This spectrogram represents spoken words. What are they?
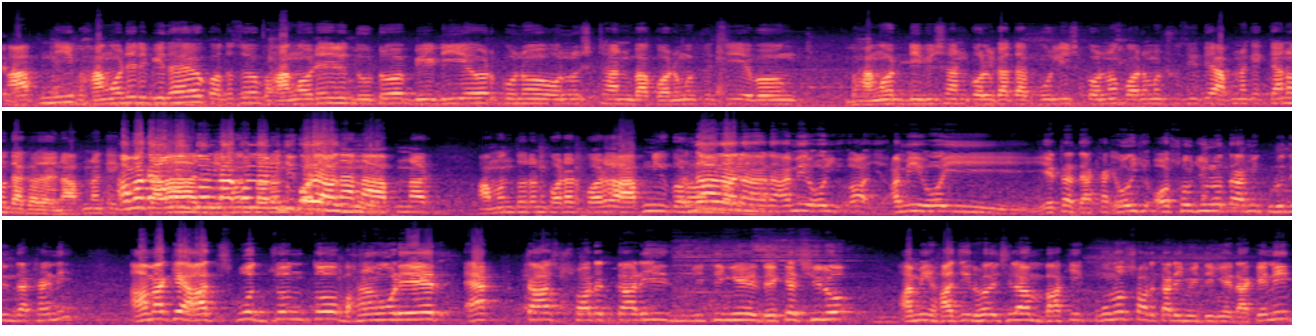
আপনি ভাঙড়ের বিধায়ক অথচ ভাঙড়ের দুটো বিডিওর কোনো অনুষ্ঠান বা কর্মসূচি এবং ভাঙড় ডিভিশন কলকাতা পুলিশ কোনো কর্মসূচিতে আপনাকে কেন দেখা যায় না? আপনাকে আমাকে আমন্ত্রণ না করলে আমি কি করে নিমন্ত্রণ না, আপনার আমন্ত্রণ করার পরেও আপনি না না না না। আমি ওই আমি ওই এটা দেখাই ওই অসৌজন্যতা আমি কোনোদিন দেখাইনি। আমাকে আজ পর্যন্ত ভাঙড়ের একটা সরকারি মিটিংয়ে ডেকেছিল আমি হাজির হয়েছিলাম বাকি কোনো সরকারি মিটিংয়ে ডাকেনি।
